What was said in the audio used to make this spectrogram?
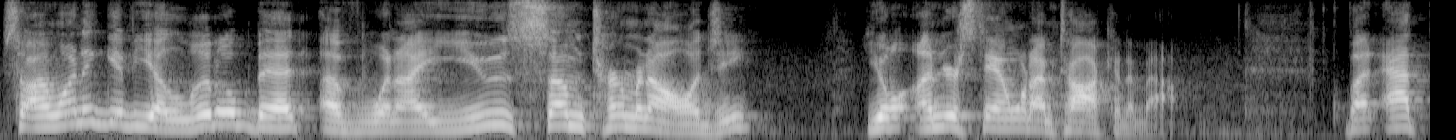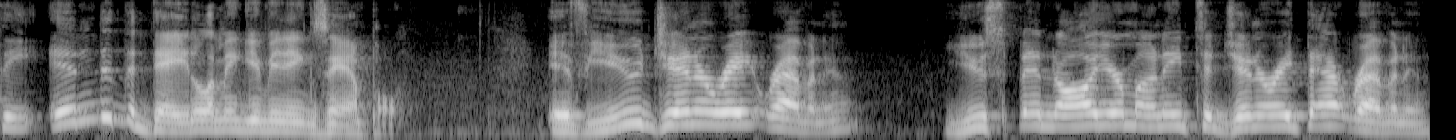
So I want to give you a little bit of when I use some terminology, you'll understand what I'm talking about. But at the end of the day, let me give you an example. If you generate revenue, you spend all your money to generate that revenue,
